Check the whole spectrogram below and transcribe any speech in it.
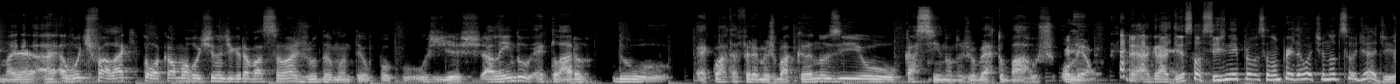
Mas é, eu vou te falar que colocar uma rotina de gravação ajuda a manter um pouco os dias. Além do, é claro, do é quarta-feira meus bacanos e o Cassino no Gilberto Barros, o Leão. É, agradeço ao Sidney pra você não perder a rotina do seu dia a dia.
